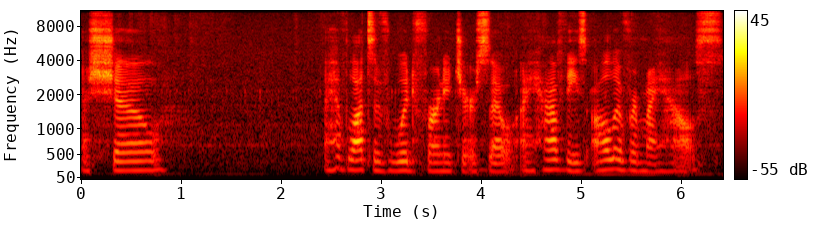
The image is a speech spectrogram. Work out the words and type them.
a show. I have lots of wood furniture, so I have these all over my house.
